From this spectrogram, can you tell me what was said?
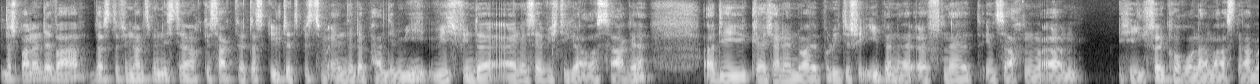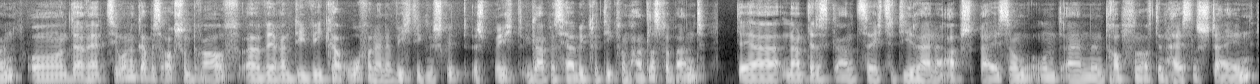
Das Spannende war, dass der Finanzminister auch gesagt hat, das gilt jetzt bis zum Ende der Pandemie. Wie ich finde, eine sehr wichtige Aussage, äh, die gleich eine neue politische Ebene öffnet in Sachen ähm, Hilfe, Corona-Maßnahmen. Und der Reaktionen gab es auch schon drauf. Äh, während die WKO von einem wichtigen Schritt spricht, gab es herbe Kritik vom Handelsverband. Der nannte das Ganze, ich zitiere, eine Abspeisung und einen Tropfen auf den heißen Stein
